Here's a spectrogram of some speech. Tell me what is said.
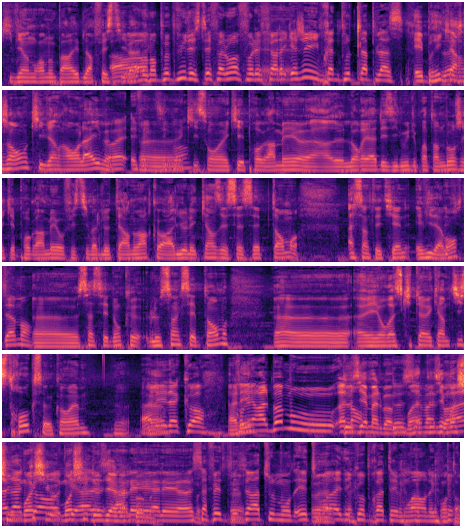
qui viendront nous parler de leur festival. Ah, on n'en peut plus, les Stéphanois, faut les faire Euh, dégager, ils prennent toute la place. Et Bric. Argent qui viendra en live, Ouais, effectivement. qui, sont, qui est programmé, euh, lauréat des Inuits du Printemps de Bourges et qui est programmé au Festival de Terre Noire qui aura lieu les 15 et 16 septembre à Saint-Etienne, évidemment. Évidemment. Euh, ça, c'est donc euh, le 5 septembre. Euh, et on va se quitter avec un petit Strokes euh, quand même. Allez, Hein d'accord. Premier album ou. Ah Deuxième album. Moi, deuxième, moi, je suis- Ah, moi, je suis- d'accord, moi, je suis ok, deuxième allez, album. Allez, euh, ça fait plaisir à tout le monde. Et toi, Ouais. et Nico Pratt et moi, on est contents.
